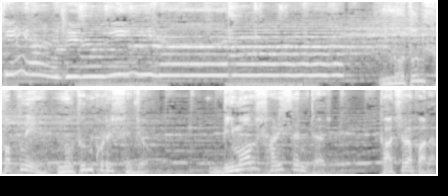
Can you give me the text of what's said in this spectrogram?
যে আজ রঙিন নতুন স্বপ্নে নতুন করে সেজো। বিমল শাড়ি সেন্টার কাঁচরাপাড়া।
